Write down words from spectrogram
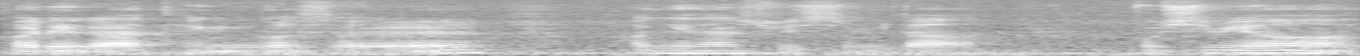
거래가 된 것을 확인할 수 있습니다. 보시면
